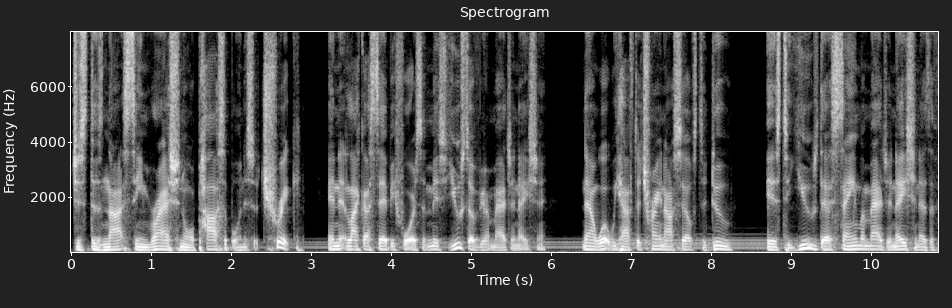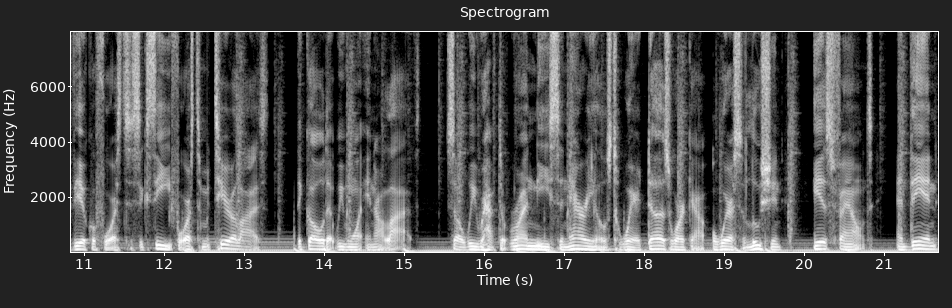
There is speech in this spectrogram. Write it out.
just does not seem rational or possible. And it's a trick. And like I said before, it's a misuse of your imagination. Now, what we have to train ourselves to do is to use that same imagination as a vehicle for us to succeed, for us to materialize the goal that we want in our lives. So we have to run these scenarios to where it does work out or where a solution is found and then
